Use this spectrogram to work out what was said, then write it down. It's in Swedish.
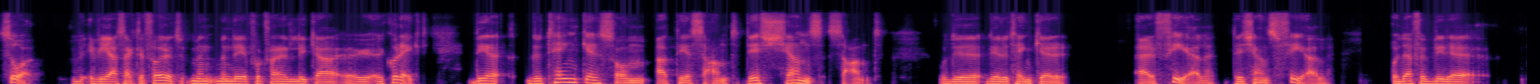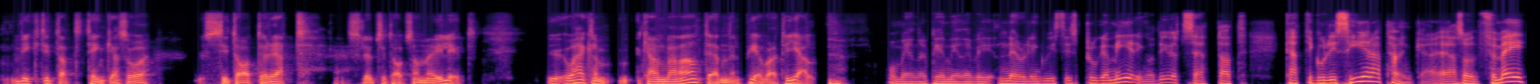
Så, vi har sagt det förut, men, men det är fortfarande lika eh, korrekt. Det du tänker som att det är sant, det känns sant. Och det, det du tänker är fel, det känns fel. Och därför blir det viktigt att tänka så citat rätt, slutcitat som möjligt. Och här kan, kan bland annat NLP vara till hjälp. Och med NLP menar vi neurolinguistisk programmering och det är ett sätt att kategorisera tankar. Alltså för mig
